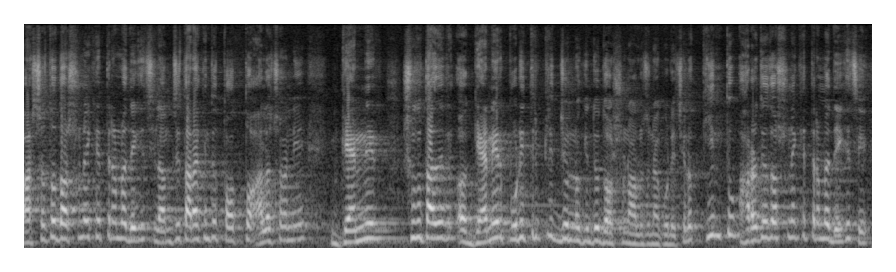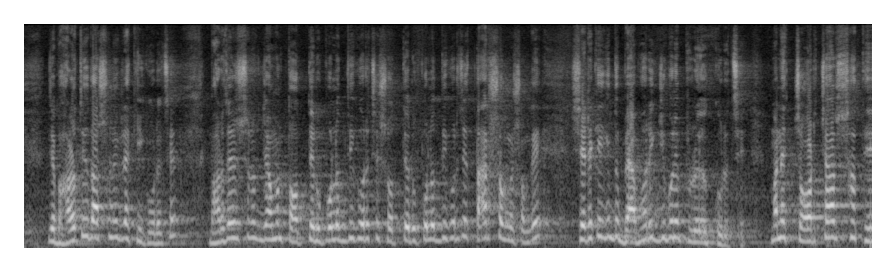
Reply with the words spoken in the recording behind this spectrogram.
পাশ্চাত্য দর্শনের ক্ষেত্রে আমরা দেখেছিলাম যে তারা কিন্তু তত্ত্ব আলোচনা নিয়ে জ্ঞানের, শুধু তাদের জ্ঞানের পরিতৃপ্তির জন্য কিন্তু দর্শন আলোচনা করেছিল। কিন্তু ভারতীয় দর্শনের ক্ষেত্রে আমরা দেখেছি যে ভারতীয় দার্শনিকরা কি করেছে? ভারতীয় দার্শনিক যেমন তত্ত্বের উপলব্ধি করেছে, সত্যের উপলব্ধি করেছে, তার সঙ্গে সঙ্গে সেটাকে কিন্তু ব্যবহারিক জীবনে প্রয়োগ করেছে। মানে চর্চার সাথে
